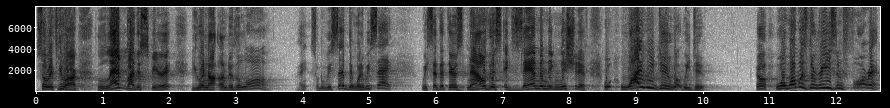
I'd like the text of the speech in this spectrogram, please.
So if you are led by the Spirit, you are not under the law. Right? So what we said there, what did we say? We said that there's now this examined initiative. Why we do what we do? Oh, well, what was the reason for it?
